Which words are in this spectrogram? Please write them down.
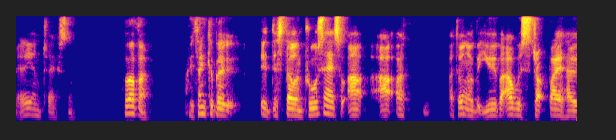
very interesting. However, if you think about the distilling process, I, I, I don't know about you, but I was struck by how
